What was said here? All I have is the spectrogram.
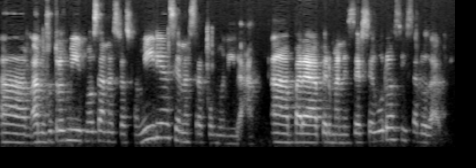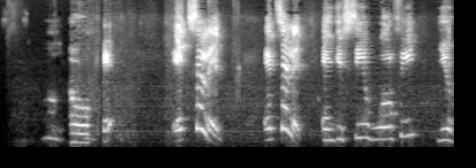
ah, a nosotros mismos, a nuestras familias y a nuestra comunidad para permanecer seguros y saludables. Okay. Excellent. Excellent. And you see, Wolfie, you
